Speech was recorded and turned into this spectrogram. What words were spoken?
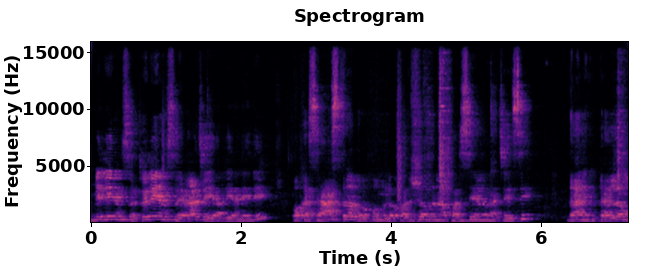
మిలియన్స్ ట్రిలియన్స్ ఎలా చేయాలి అనేది ఒక శాస్త్ర రూపంలో పరిశోధన పరిశీలన చేసి దానికి బెల్లం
